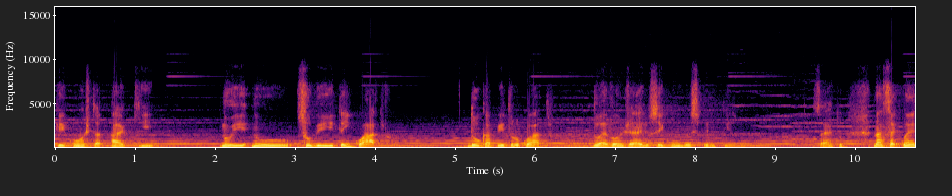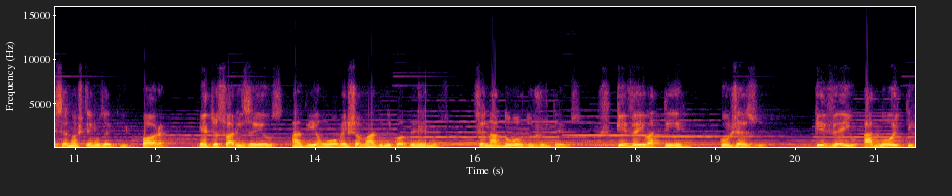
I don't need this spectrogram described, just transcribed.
que consta aqui no, no subitem 4 do capítulo 4 do Evangelho segundo o Espiritismo. Certo? Na sequência, nós temos aqui: ora, entre os fariseus havia um homem chamado Nicodemos, senador dos judeus, que veio a ter com Jesus, que veio à noite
